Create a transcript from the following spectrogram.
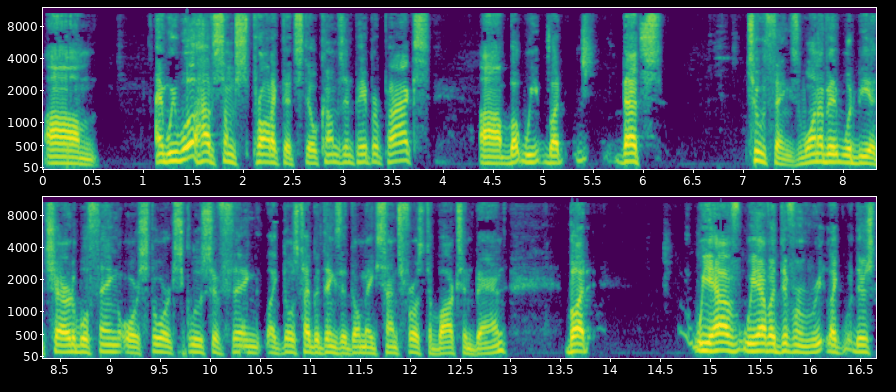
Um, and we will have some product that still comes in paper packs, um, but we but that's two things. One of it would be a charitable thing or store exclusive thing, like those type of things that don't make sense for us to box and band. But we have we have a different re- like there's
